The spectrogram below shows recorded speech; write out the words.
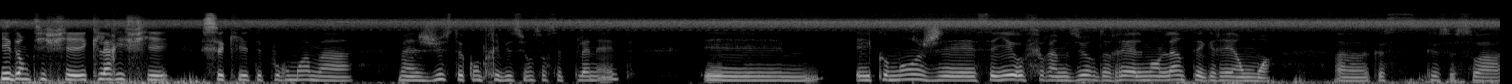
identifié, clarifié ce qui était pour moi ma, juste contribution sur cette planète et, comment j'ai essayé au fur et à mesure de réellement l'intégrer en moi, euh, que, ce soit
